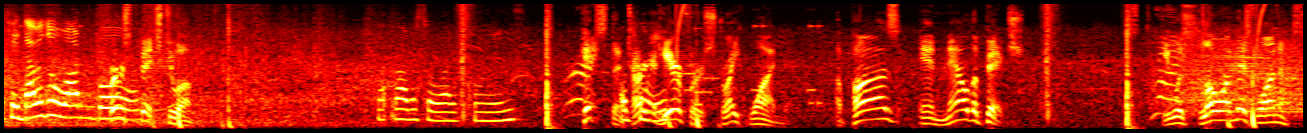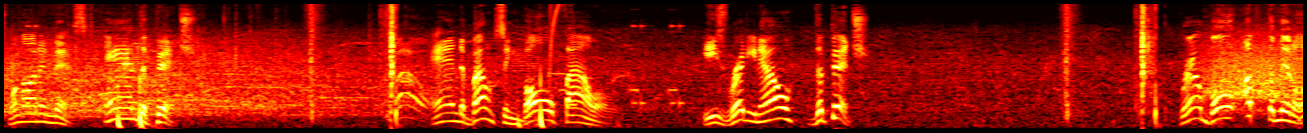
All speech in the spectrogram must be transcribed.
Okay, that was a lot of goals. First pitch to him. That got us a lot of coins. Hits the A target point. here for strike one. A pause, and now the pitch. He was slow on this one, swung on and missed. And the pitch. And a bouncing ball foul. He's ready now. The pitch. Ground ball up the middle.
